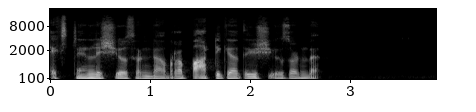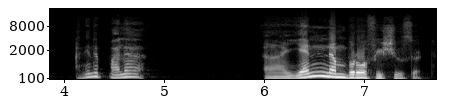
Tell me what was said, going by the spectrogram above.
എക്സ്റ്റേണൽ ഇഷ്യൂസ് ഉണ്ട് അവരുടെ പാർട്ടിക്കകത്ത് ഇഷ്യൂസ് ഉണ്ട്. അങ്ങനെ പല എൻ നമ്പർ ഓഫ് ഇഷ്യൂസ് ഉണ്ട്.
